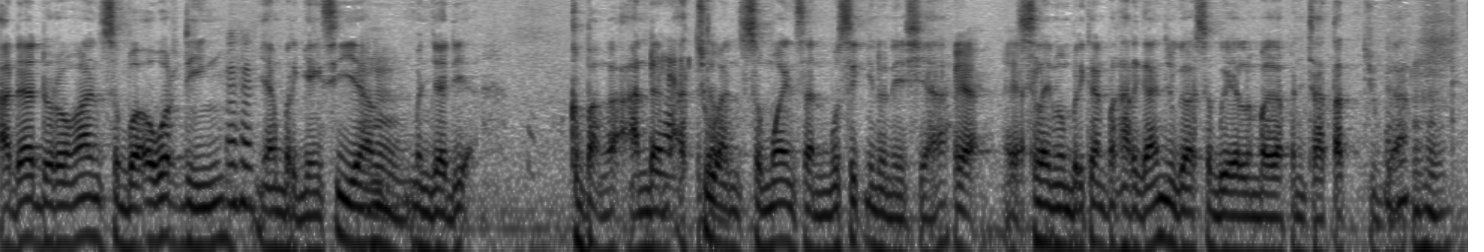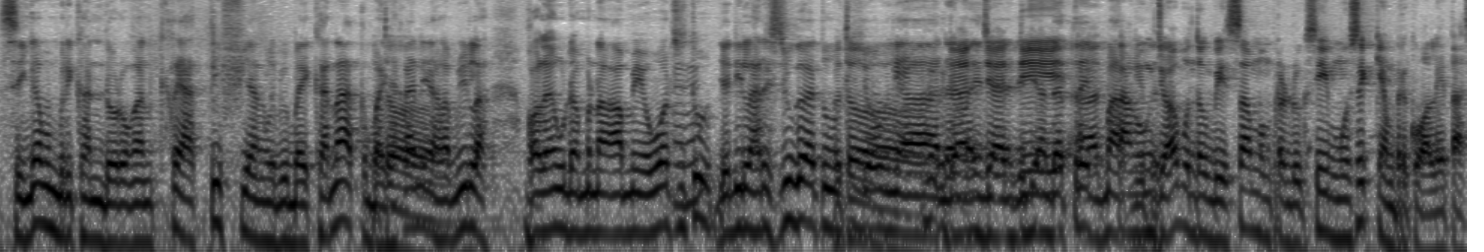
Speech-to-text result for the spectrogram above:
Ada dorongan sebuah awarding mm -hmm. yang bergengsi yang mm -hmm. menjadi kebanggaan dan yeah. acuan Betul. semua insan musik Indonesia. Yeah, yeah. Selain memberikan penghargaan juga sebagai lembaga pencatat juga, mm -hmm. sehingga memberikan dorongan kreatif yang lebih baik karena kebanyakan ya alhamdulillah kalau yang udah menang AMI Awards mm -hmm. itu jadi laris juga tuh shownya dan, dan lain jadi, jadi ada trademark uh, tanggung gitu. jawab untuk bisa memproduksi musik yang berkualitas.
